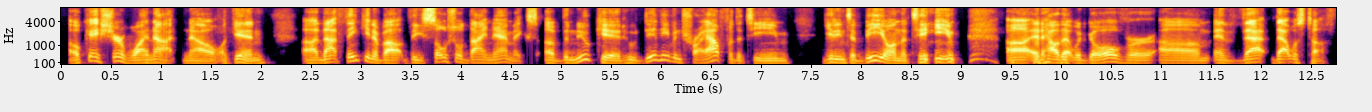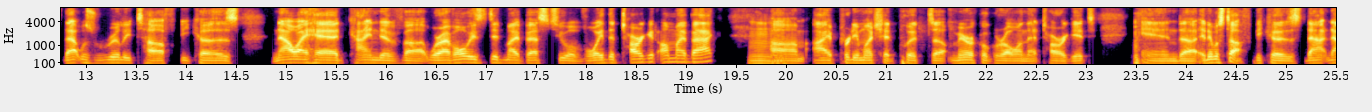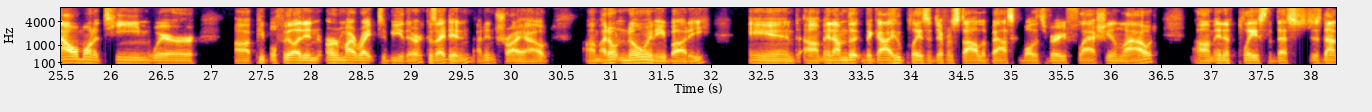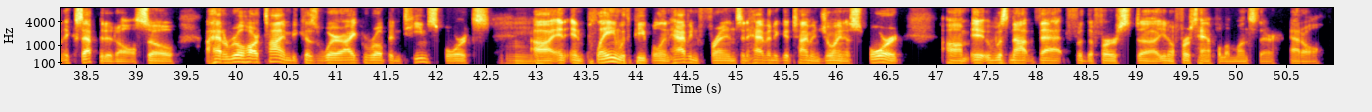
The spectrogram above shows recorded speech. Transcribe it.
okay, sure, why not? Now, again, uh, not thinking about the social dynamics of the new kid who didn't even try out for the team getting to be on the team uh, and how that would go over. Um, and that that was tough. That was really tough because now I had kind of uh, where I've always did my best to avoid the target on my back. Mm-hmm. Um, I pretty much had put uh, Miracle-Gro on that target, and uh, and it was tough because now now I'm on a team where uh, people feel I didn't earn my right to be there because I didn't. I didn't try out. Um, I don't know anybody, and um, and I'm the, the guy who plays a different style of basketball that's very flashy and loud um, in a place that that's just not accepted at all. So I had a real hard time because where I grew up in team sports mm. uh, and, and playing with people and having friends and having a good time enjoying a sport, um, it was not that for the first uh, you know first handful of months there at all.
